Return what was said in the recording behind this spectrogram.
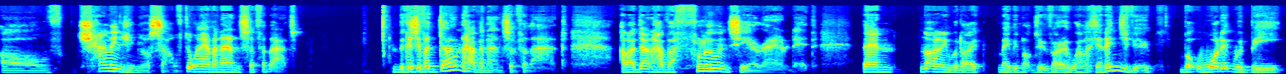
of challenging yourself. Do I have an answer for that? Because if I don't have an answer for that and I don't have a fluency around it, then not only would I maybe not do very well at an interview, but what it would be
